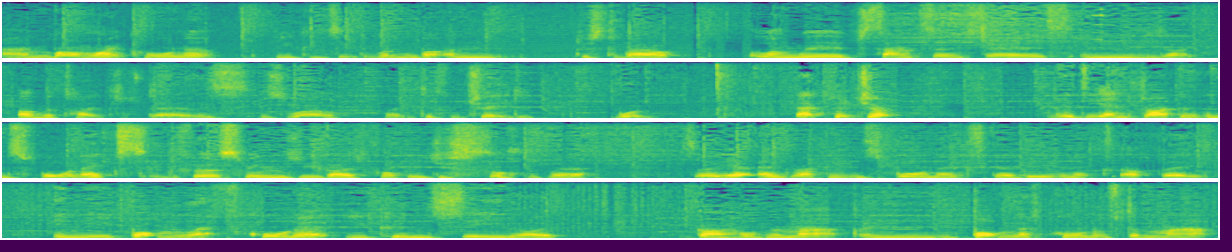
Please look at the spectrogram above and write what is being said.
And bottom right corner, you can see the wooden button just about, along with sandstone stairs and like other types of stairs as well, like different shaded wood. Next picture, with the End Dragon and Spawn Eggs, the first things you guys probably just saw there. So yeah, End Dragon and Spawn Eggs to be the next update. In the bottom left corner, you can see like guy holding a map, and bottom left corner of the map,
